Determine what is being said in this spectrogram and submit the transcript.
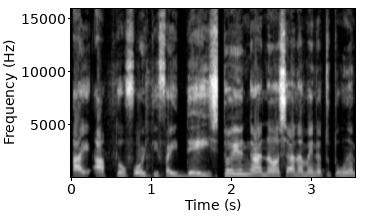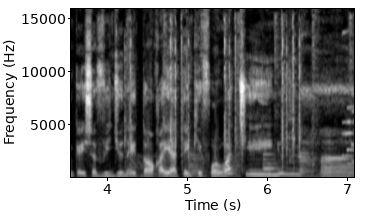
ay up to 45 days. So yun nga no, sana may natutunan kayo sa video na ito. Kaya thank you for watching. Yun lang.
